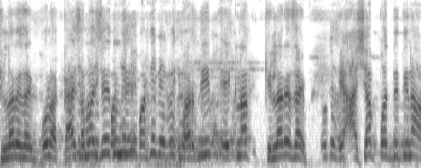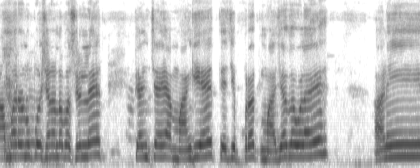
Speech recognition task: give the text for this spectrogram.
खिल्लारे साहेब बोला काय समस्या आहे तुमची? प्रदीप एकनाथ खिल्लारे साहेब. हे अशा पद्धतीनं आमरण उपोषणाला बसलेले आहेत. त्यांच्या या मांगी आहेत. त्याची प्रत माझ्याजवळ आहे. आणि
